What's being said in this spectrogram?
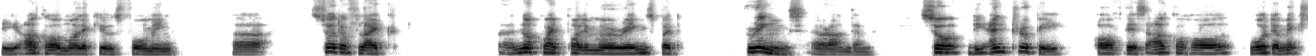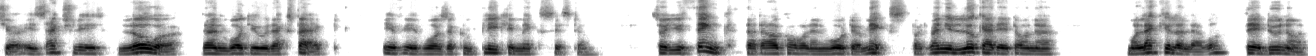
the alcohol molecules forming uh, sort of like, uh, not quite polymer rings, but rings around them. So the entropy of this alcohol water mixture is actually lower than what you would expect if it was a completely mixed system. So you think that alcohol and water mix, but when you look at it on a molecular level, they do not.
